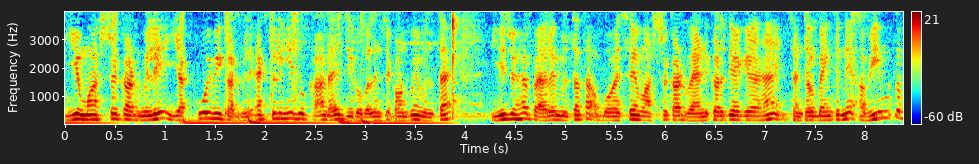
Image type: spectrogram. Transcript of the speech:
ये मास्टर कार्ड मिले, या कोई भी कार्ड मिले। एक्चुअली ये जो कार्ड है ज़ीरो बैलेंस अकाउंट में मिलता है। ये जो है, पहले मिलता था, अब वैसे मास्टर कार्ड बैंड कर दिया गया है। सेंट्रल बैंक ने अभी मतलब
